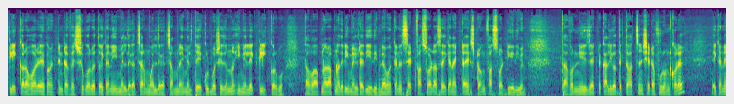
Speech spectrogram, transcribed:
ক্লিক করার পর এরকম একটা ইন্টারফেস শো করবে, তো এখানে ইমেল দেখাচ্ছে আর মোবাইল দেখাচ্ছে। আমরা ইমেল থেকে খুলবো সেই জন্য ইমেলে ক্লিক করব। তারপর আপনারা আপনাদের ইমেলটা দিয়ে দিবেন এবং এখানে সেট পাসওয়ার্ড আছে, এখানে একটা স্ট্রং পাসওয়ার্ড দিয়ে দিবেন। তারপর নিজে যে একটা কালিগর দেখতে পাচ্ছেন, সেটা পূরণ করে এখানে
